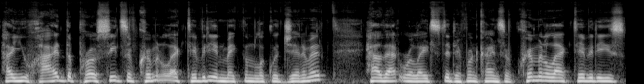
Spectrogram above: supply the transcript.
how you hide the proceeds of criminal activity and make them look legitimate, how that relates to different kinds of criminal activities,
